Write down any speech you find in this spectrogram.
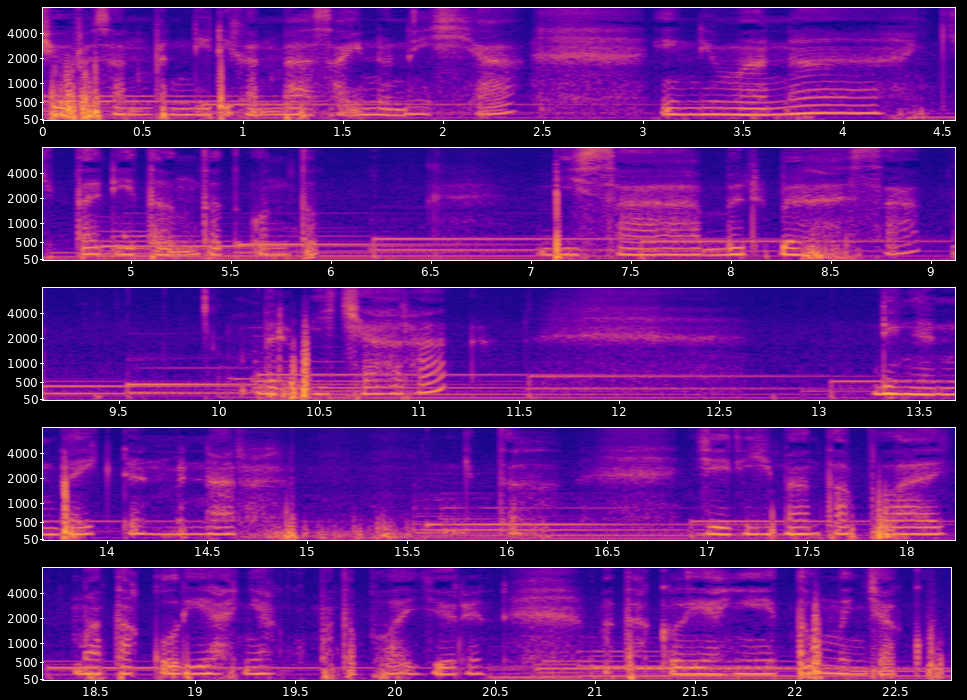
jurusan pendidikan bahasa Indonesia yang di mana kita dituntut untuk bisa berbahasa berbicara dengan baik dan benar gitu jadi mata pelaj mata kuliahnya mata pelajaran mata kuliahnya itu mencakup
